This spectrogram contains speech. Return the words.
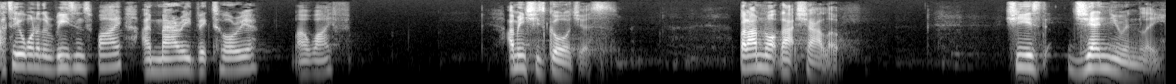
I'll tell you one of the reasons why I married Victoria, my wife. I mean, she's gorgeous, but I'm not that shallow. She is genuinely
